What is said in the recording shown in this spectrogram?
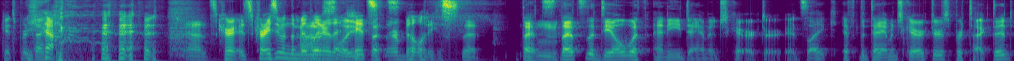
gets protected. Yeah, it's cra- it's crazy when the mid laner that hits their abilities. That That's Mm. that's the deal with any damage character. It's like if the damage character is protected,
